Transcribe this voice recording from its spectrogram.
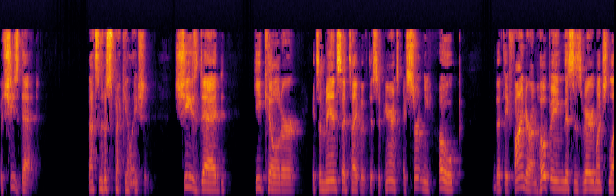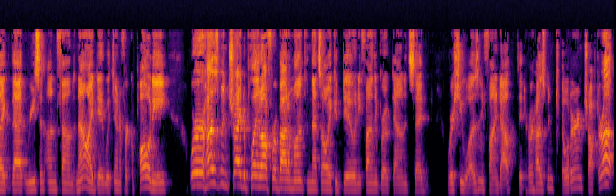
But she's dead. That's no speculation. She's dead. He killed her. It's a man said type of disappearance. I certainly hope that they find her. I'm hoping this is very much like that recent Unfound Now I did with Jennifer Capaldi, where her husband tried to play it off for about a month and that's all he could do. And he finally broke down and said where she was, and you find out that her husband killed her and chopped her up.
